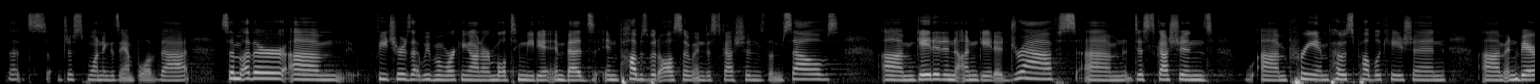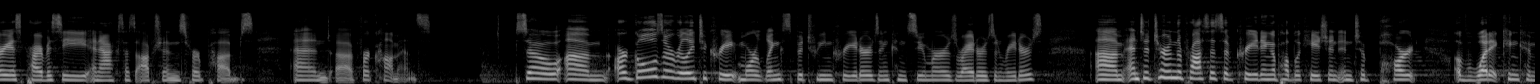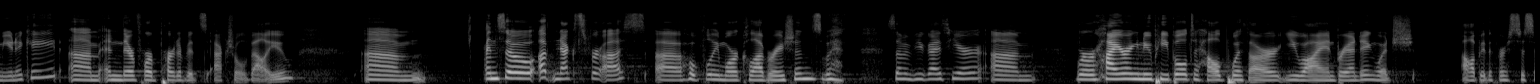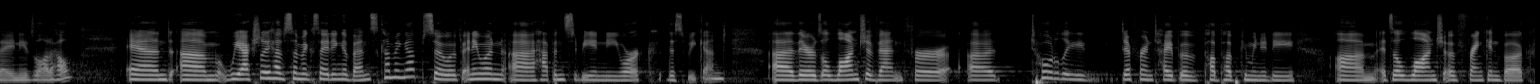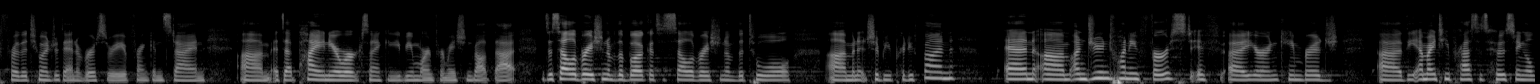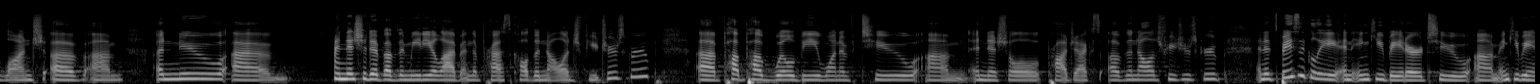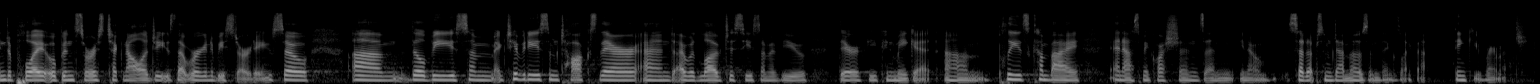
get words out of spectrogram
that's just one example of that. Some other um, features that we've been working on are multimedia embeds in pubs, but also in discussions themselves, um, gated and ungated drafts, um, discussions um, pre and post publication, um, and various privacy and access options for pubs and uh, for comments. So um, our goals are really to create more links between creators and consumers, writers and readers um, and to turn the process of creating a publication into part of what it can communicate um, and therefore part of its actual value. Um, and so up next for us, uh, hopefully more collaborations with some of you guys here. Um, we're hiring new people to help with our UI and branding, which I'll be the first to say needs a lot of help. And um, we actually have some exciting events coming up. So if anyone uh, happens to be in New York this weekend, uh, there's a launch event for a totally different type of PubPub community. Um, it's a launch of Frankenbook for the 200th anniversary of Frankenstein. Um, it's at Pioneer Works, and I can give you more information about that. It's a celebration of the book, it's a celebration of the tool, um, and it should be pretty fun. And um, on June 21st, if uh, you're in Cambridge, uh, the MIT Press is hosting a launch of um, a new uh, initiative of the Media Lab and the press called the Knowledge Futures Group. Uh, PubPub will be one of two um, initial projects of the Knowledge Futures Group, and it's basically an incubator to um, incubate and deploy open source technologies that we're going to be starting. So um, there'll be some activities, some talks there, and I would love to see some of you there if you can make it. Um, please come by and ask me questions and you know set up some demos and things like that. Thank you very much.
